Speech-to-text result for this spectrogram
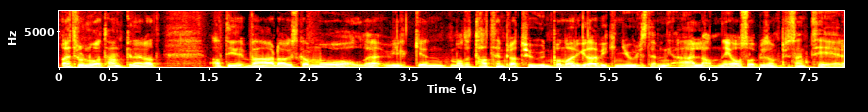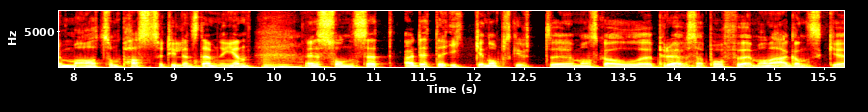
Og jeg tror noe av tanken er at, at de hver dag skal måle hvilken, på en måte, ta temperaturen på Norge, da, hvilken julestemning er landet i, og så liksom presentere mat som passer til den stemningen. Eh, Sånn sett er dette ikke en oppskrift eh, man skal eh, prøve seg på før man er ganske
